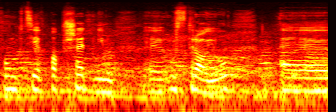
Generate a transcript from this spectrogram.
funkcję w poprzednim e, ustroju, e,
